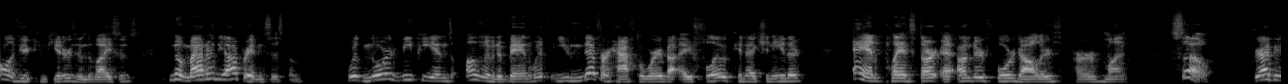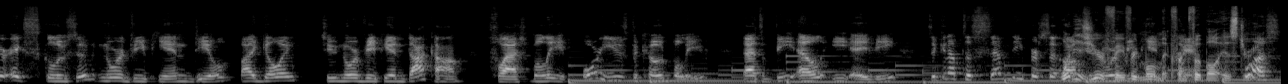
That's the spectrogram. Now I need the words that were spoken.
all of your computers and devices, no matter the operating system. With NordVPN's unlimited bandwidth, you never have to worry about a flow connection either, and plans start at under $4 per month. So, Grab your exclusive NordVPN deal by going to nordvpn.com slash believe or use the code believe that's b-l-e-a-v to get up to 70% What is your favorite moment from football history? Plus,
